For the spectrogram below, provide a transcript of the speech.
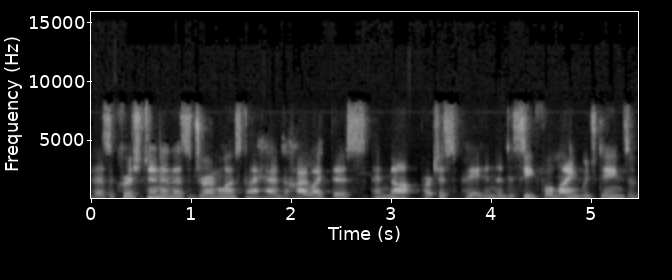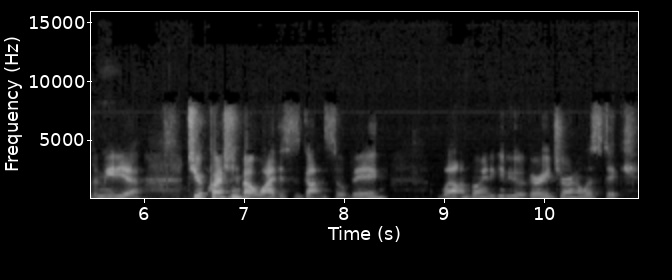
that as a Christian and as a journalist, I had to highlight this and not participate in the deceitful language games of the media. To your question about why this has gotten so big, well, I'm going to give you a very journalistic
